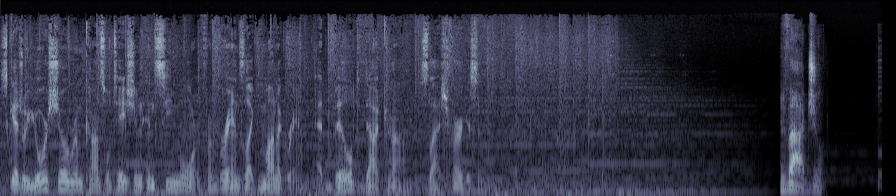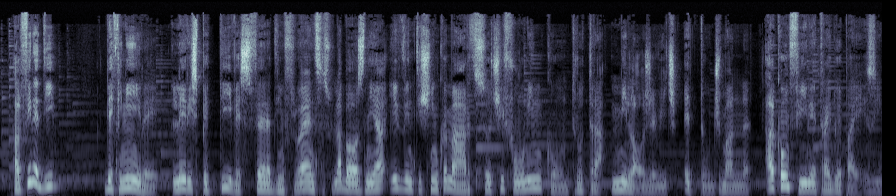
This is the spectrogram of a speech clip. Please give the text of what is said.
Schedule your showroom consultation and see more from brands like Monogram at build.com/ferguson. selvaggio. Al fine di definire le rispettive sfere di influenza sulla Bosnia, il 25 marzo ci fu un incontro tra Milosevic e Tudjman, al confine tra i due paesi.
